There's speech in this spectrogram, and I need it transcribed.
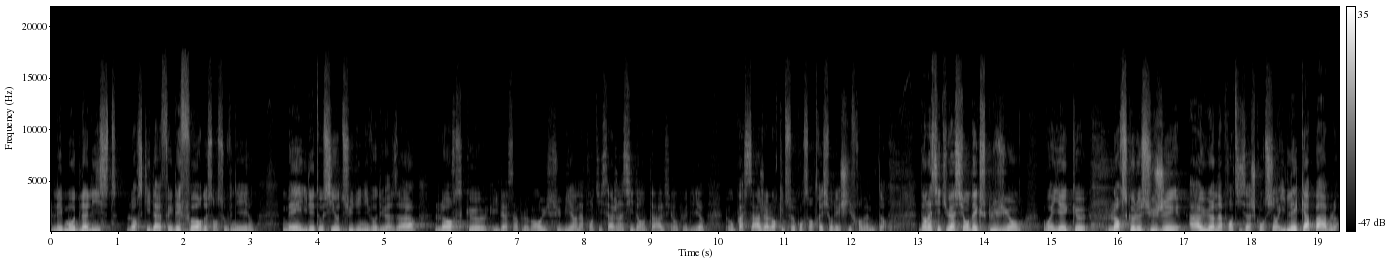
les mots de la liste lorsqu'il a fait l'effort de s'en souvenir, mais il est aussi au-dessus du niveau du hasard lorsqu'il a simplement eu subi un apprentissage incidental, si l'on peut dire, au passage, alors qu'il se concentrait sur les chiffres en même temps. Dans la situation d'exclusion, vous voyez que lorsque le sujet a eu un apprentissage conscient, il est capable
